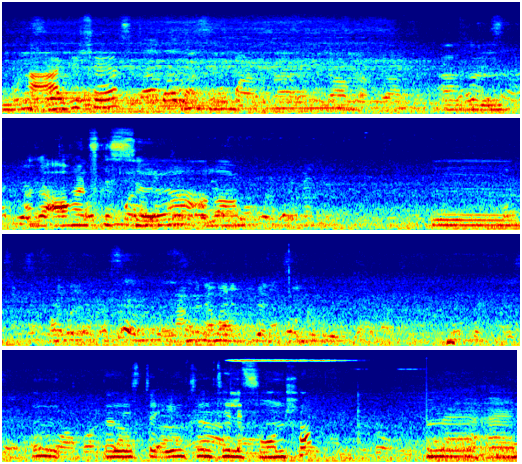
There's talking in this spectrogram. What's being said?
ein Haargeschäft. Also, also auch ein Friseur, aber mh, mh, dann ist da irgend so ein Telefonshop, ein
